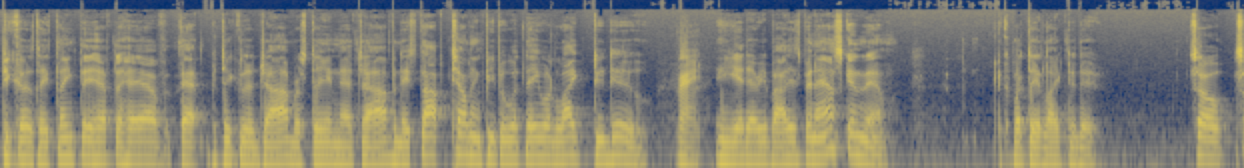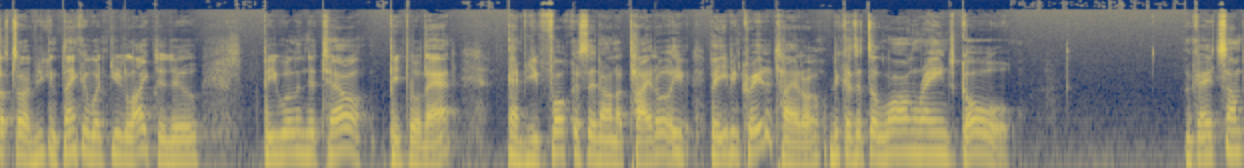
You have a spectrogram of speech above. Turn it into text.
because they think they have to have that particular job or stay in that job and they stop telling people what they would like to do. Right. And yet everybody's been asking them what they'd like to do. So, so, so if you can think of what you'd like to do, be willing to tell people that. And you focus it on a title, but even create a title because it's a long range goal. Okay, it's some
